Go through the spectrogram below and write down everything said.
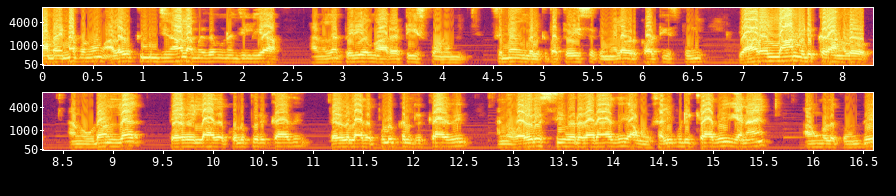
நம்ம என்ன பண்ணுவோம்? அளவுக்கு மிஞ்சினால் அமிர்தம் நஞ்சு இல்லையா அதனால பெரியவங்க அரை டீஸ்பூனும் சின்னவங்களுக்கு பத்து வயசுக்கு மேல ஒரு கால் டீஸ்பூன் யாரெல்லாம் எடுக்கிறாங்களோ அவங்க உடல்ல தேவையில்லாத கொழுப்பு இருக்காது தேவையில்லாத புழுக்கள் இருக்காது அங்க வைரஸ் ஃபீவர் வராது அவங்களுக்கு சளி பிடிக்காது ஏன்னா அவங்களுக்கு வந்து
